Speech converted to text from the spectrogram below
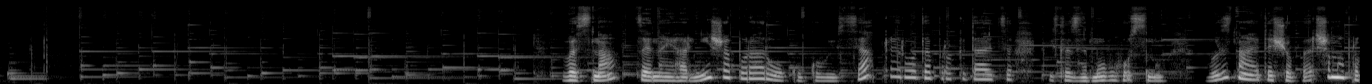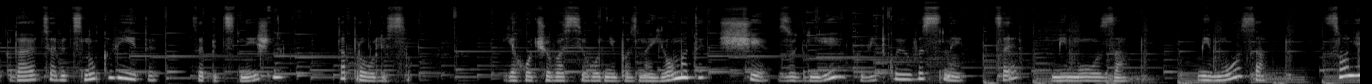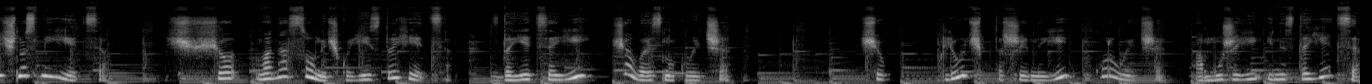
Весна це найгарніша пора року, коли вся природа прокидається після зимового сну. Ви знаєте, що першими прокидаються від сну квіти це підсніжник та пролісок. Я хочу вас сьогодні познайомити ще з однією квіткою весни це мімоза. Мімоза сонячно сміється, що вона сонечко їй здається. Здається їй, що весну кличе що ключ пташини їй курличе, а може їй і не здається?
